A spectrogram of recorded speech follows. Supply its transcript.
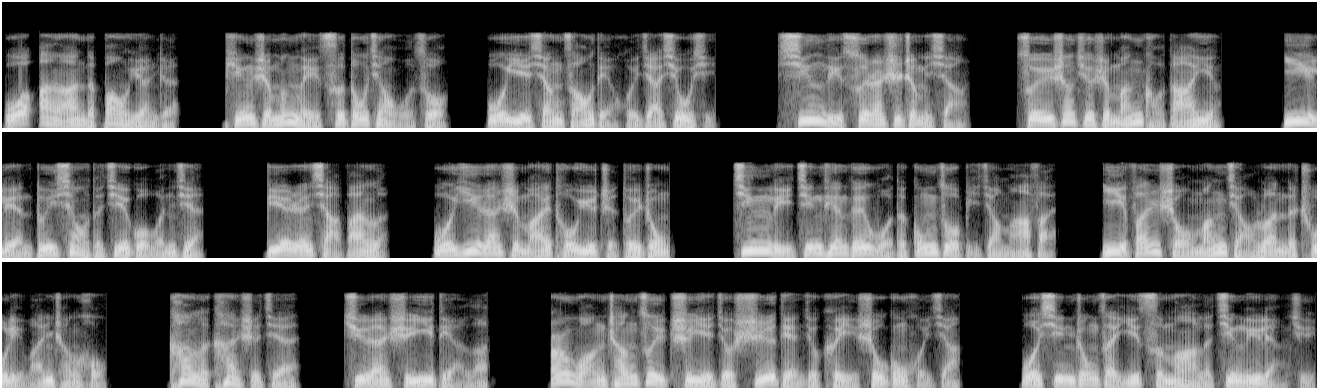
我暗暗的抱怨着，凭什么每次都叫我做？我也想早点回家休息。心里虽然是这么想，嘴上却是满口答应，一脸堆笑的接过文件。别人下班了，我依然是埋头于纸堆中。经理今天给我的工作比较麻烦。一番手忙脚乱的处理完成后，看了看时间，居然十一点了，而往常最迟也就十点就可以收工回家。我心中再一次骂了经理两句，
